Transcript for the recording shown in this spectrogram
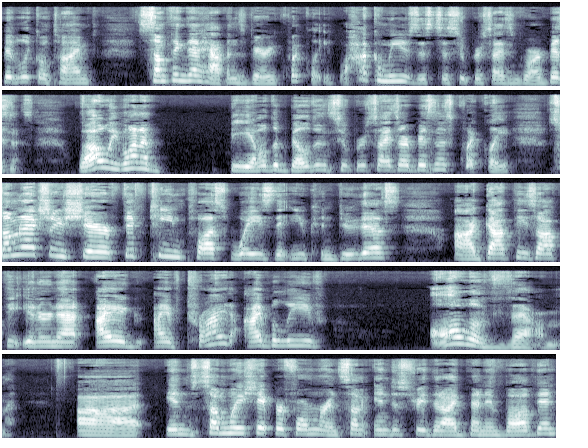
biblical times, something that happens very quickly. Well, how can we use this to supersize and grow our business? Well, we want to be able to build and supersize our business quickly. So I'm going to actually share 15 plus ways that you can do this. I uh, got these off the internet. I I've tried, I believe, all of them uh, in some way, shape, or form, or in some industry that I've been involved in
